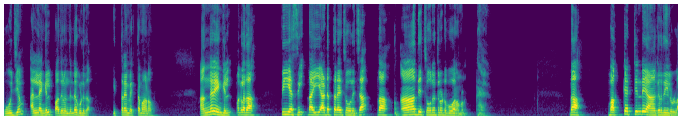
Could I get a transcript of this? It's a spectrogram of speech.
പൂജ്യം അല്ലെങ്കിൽ പതിനൊന്നിന്റെ ഗുണിതം. ഇത്രയും വ്യക്തമാണോ? അങ്ങനെയെങ്കിൽ മക്കളതാ പി എസ് സി ദാ ഈ അടുത്തിടെ ചോദിച്ച ദാ ആദ്യ ചോദ്യത്തിലോട്ട് പോവാ നമ്മൾ ദാ ബക്കറ്റിന്റെ ആകൃതിയിലുള്ള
